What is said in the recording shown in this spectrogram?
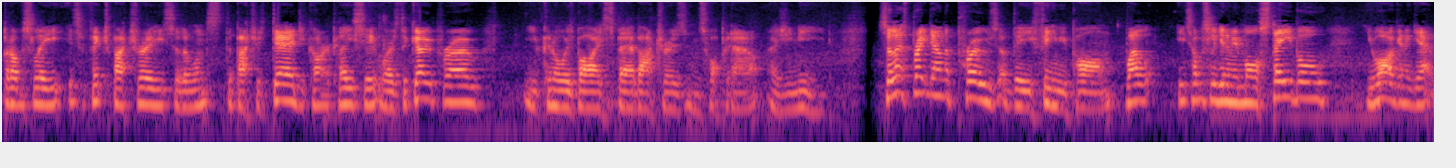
but obviously it's a fixed battery, so that once the battery's dead, you can't replace it. Whereas the GoPro, you can always buy spare batteries and swap it out as you need. So let's break down the pros of the Fimi Palm. Well, it's obviously going to be more stable. You are going to get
